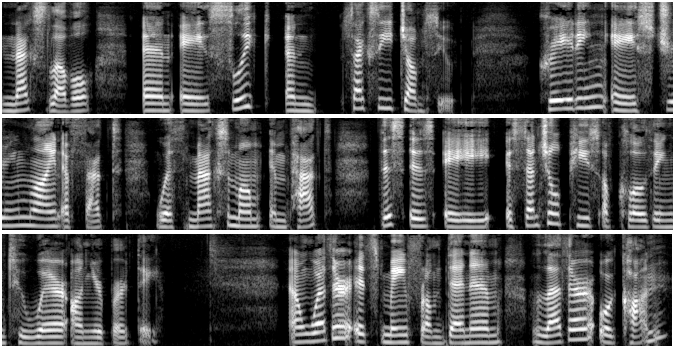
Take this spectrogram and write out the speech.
next level in a sleek and sexy jumpsuit creating a streamlined effect with maximum impact. This is a essential piece of clothing to wear on your birthday. And whether it's made from denim, leather, or cotton,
